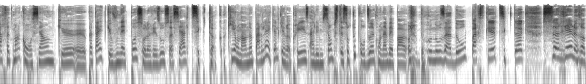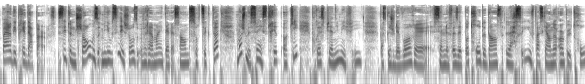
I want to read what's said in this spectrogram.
Parfaitement consciente que euh, peut-être que vous n'êtes pas sur le réseau social TikTok. OK, on en a parlé à quelques reprises à l'émission, puis c'était surtout pour dire qu'on avait peur pour nos ados parce que TikTok serait le repère des prédateurs. C'est une chose, mais il y a aussi des choses vraiment intéressantes sur TikTok. Moi, je me suis inscrite, OK, pour espionner mes filles parce que je voulais voir euh, si elles ne faisaient pas trop de danse lascive parce qu'il y en a un peu trop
